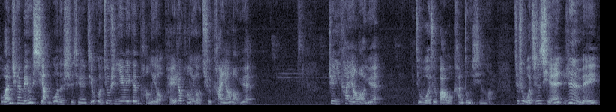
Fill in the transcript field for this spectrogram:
完全没有想过的事情，结果就是因为跟朋友陪着朋友去看养老院，这一看养老院，就我就把我看动心了，就是我之前认为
